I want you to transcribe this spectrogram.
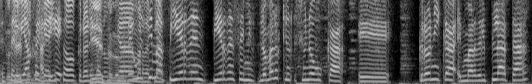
Es el viaje que hizo Crónica Sí, Anunciada. De de Mar del última Plata. pierden, pierden seis minutos. Lo malo es que si uno busca eh, crónica en Mar del Plata,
